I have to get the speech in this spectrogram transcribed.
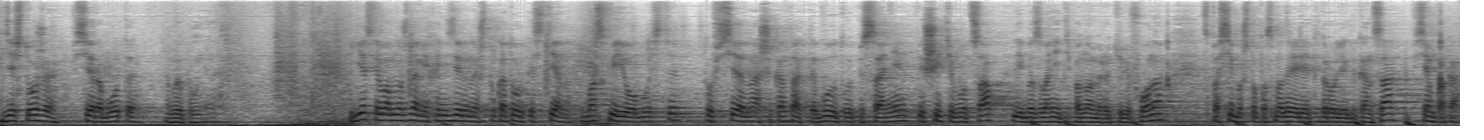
Здесь тоже все работы выполнены. Если вам нужна механизированная штукатурка стен в Москве и области, то все наши контакты будут в описании. Пишите в WhatsApp, либо звоните по номеру телефона. Спасибо, что посмотрели этот ролик до конца. Всем пока!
